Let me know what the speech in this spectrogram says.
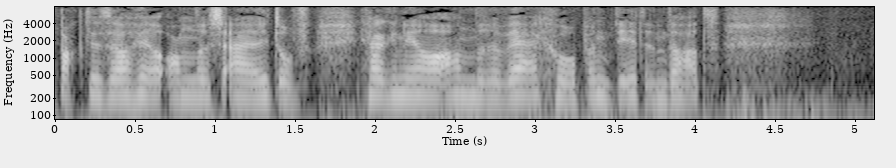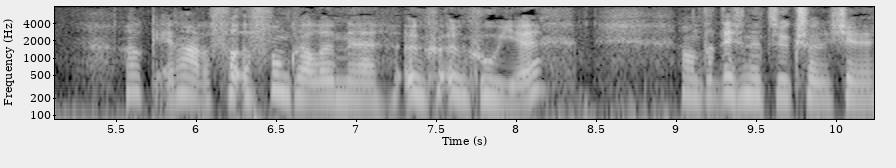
pakt het wel heel anders uit. Of ga ik een heel andere weg op en dit en dat. Oké, nou dat, vond ik wel een, uh, een, een goeie. Want het is natuurlijk zo dat je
